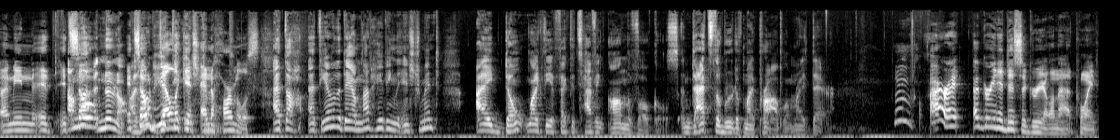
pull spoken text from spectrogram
I mean, it, it's I'm so not- no, no, it's I so don't hate the delicate and harmless. at the at the end of the day, I'm not hating the instrument. I don't like the effect it's having on the vocals, and that's the root of my problem right there. All right, agree to disagree on that point.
